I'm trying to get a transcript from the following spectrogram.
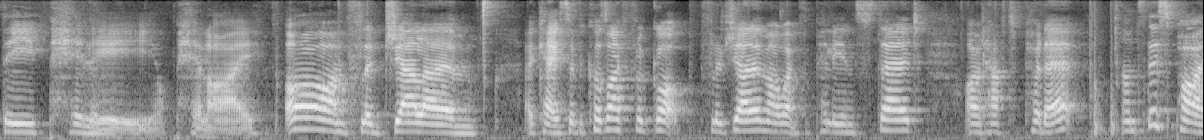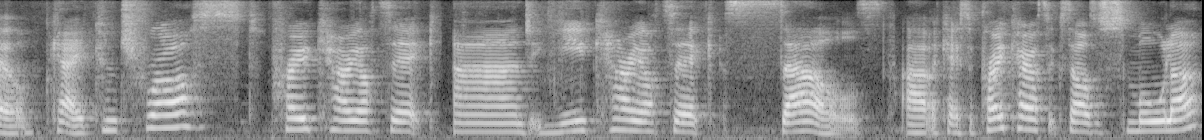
the pili or pili. Oh, and flagellum. Okay, so because I forgot flagellum, I went for pili instead. I would have to put it onto this pile. Okay, contrast prokaryotic and eukaryotic cells. Uh, okay, so prokaryotic cells are smaller.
